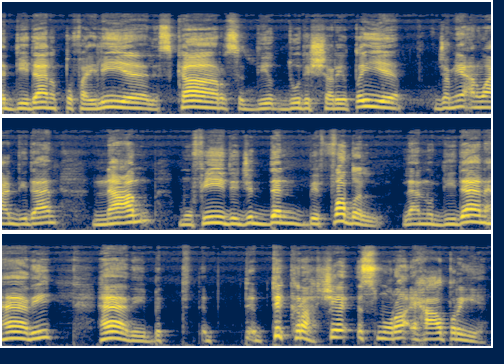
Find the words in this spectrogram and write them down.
الديدان الطفيلية السكارس الدودة الشريطية جميع أنواع الديدان؟ نعم مفيدة جدا بفضل لأنه الديدان هذه هذه بتكره شيء اسمه رائحة عطرية.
